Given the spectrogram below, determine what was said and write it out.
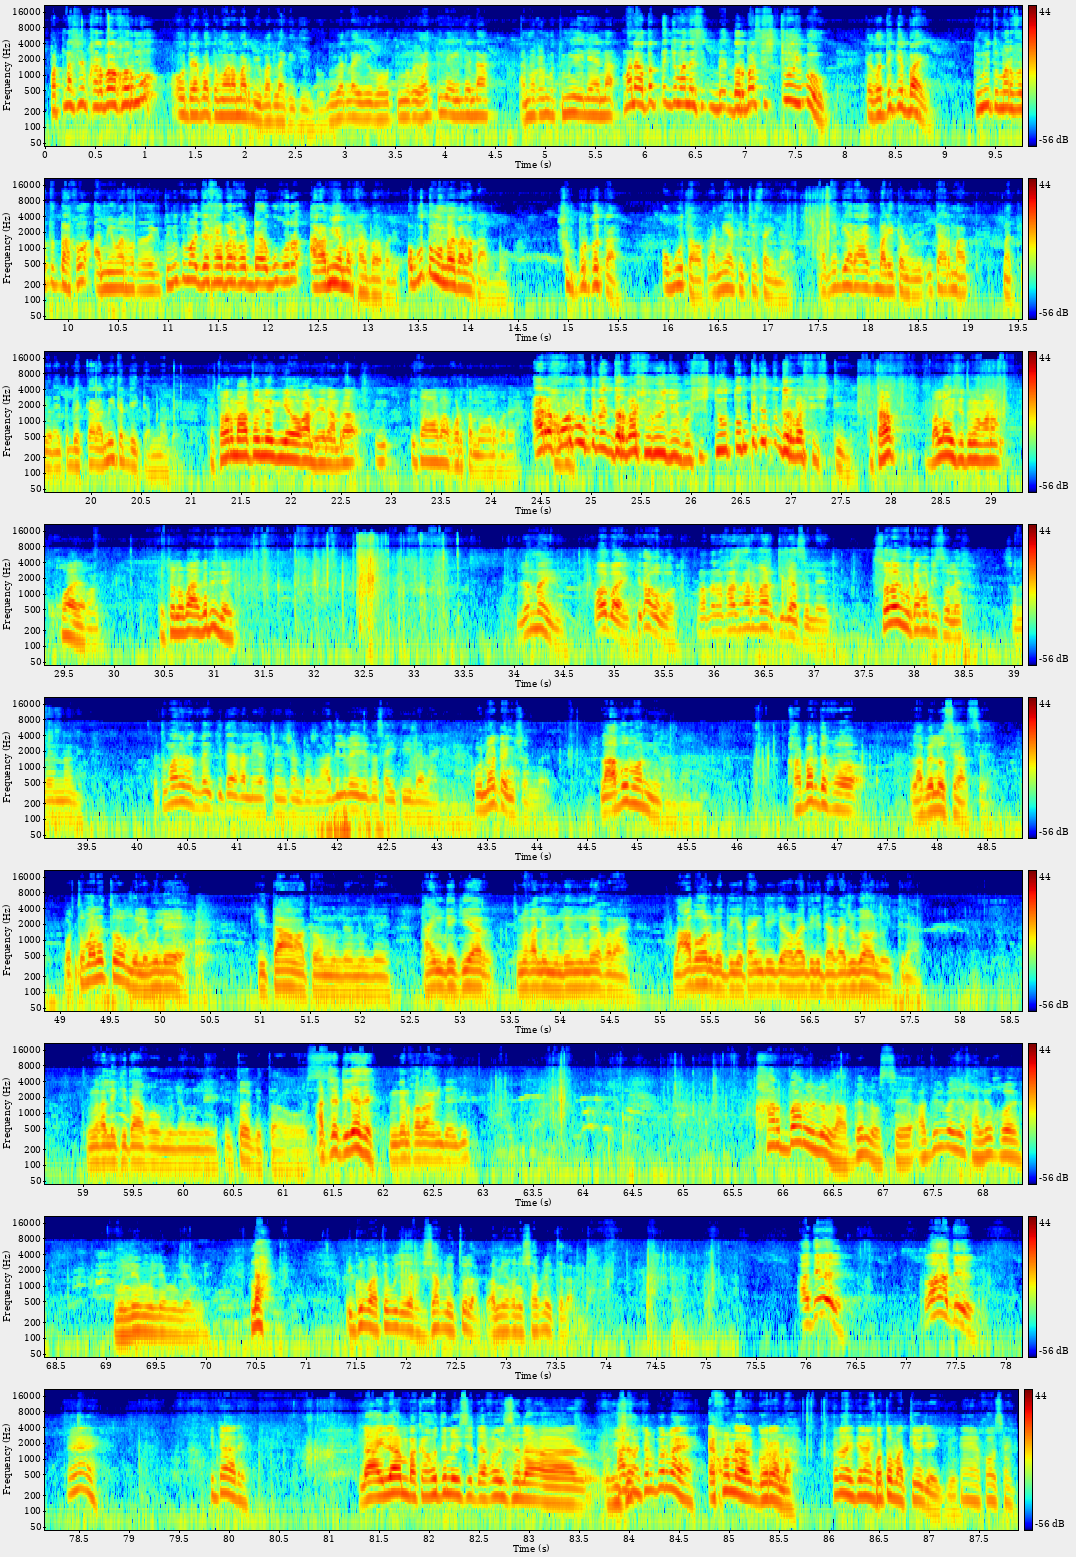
পার্টনারশিপ কারবার করমু ও দেখবা তোমার আমার বিবাদ লাগি যাইব বিবাদ লাগি যাইব তুমি কই হয় তুই আইলে না আমি কইব তুমি আইলে না মানে অত থেকে মানে দরবার সৃষ্টি হইব তা গতিকে বাই তুমি তোমার ফটো থাকো আমি আমার ফটো থাকি তুমি তোমার যে খাবার করদা ওগু করো আর আমি আমার খাবার করি ওগু তো মনে হয় বেলা থাকব সম্পর্কটা ওগু তাও আমি আর কিছু চাই না আগে দিয়ে আর আগ বাড়িতাম এটা আর মাত মাতিও না তো বেকার আমি তার যেতাম না ভাই তো তোর মা তৈলে গিয়া ওখানে যে আমরা ইটা খারবার করতাম না করে আর করব তো দরবার শুরু হয়ে যাইব সৃষ্টি উত্তন থেকে তো দরবার সৃষ্টি তো থাক ভালো হয়েছে তুমি আমার খোয়া এখন তো চলো বা আগে দিয়ে যাই। জন ভাই ও ভাই কিতা খবর? আপনার ফাঁস কারবার কিলা চলে? চলে মোটামুটি চলে। চলেন না নি? তোমার ভাই কিতা খালি এক টেনশন টেনশন আদিল ভাই তো চাইতে ইলা লাগে না। কোনো টেনশন নাই। লাভও বন নি কারবার খাবার দেখো লাভে লসে আছে। বর্তমানে তো মূলে মূলে। কিতা আমার তো মূলে মূলে। টাইম দেখি আর তুমি খালি মূলে মূলে করায় লাভ হওয়ার গতিকে টাইম দেখি সবাই দিকে জায়গা জুগাও লইতরা তুমি খালি কিতা কো মূলে মূলে। কিতা কিতা হোস আচ্ছা ঠিক আছে তুমি কেন করো আমি যাই কি খারবার হইল লাভে লসে আদিল ভাই খালি কয় মূলে মূলে মূলে মূলে। না এগুলো মাতে বুঝে যার হিসাব লইতে লাগবো আমি এখন হিসাব লইতে লাগবো আদিল ও আদিল। হ্যাঁ কিতা রে না আইলাম বাকা কদিন হয়েছে দেখা হয়েছে না আর হিসাব চঞ্চল করবে এখন আর না। না কত মাতিও যাই কি? হ্যাঁ কোসেন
